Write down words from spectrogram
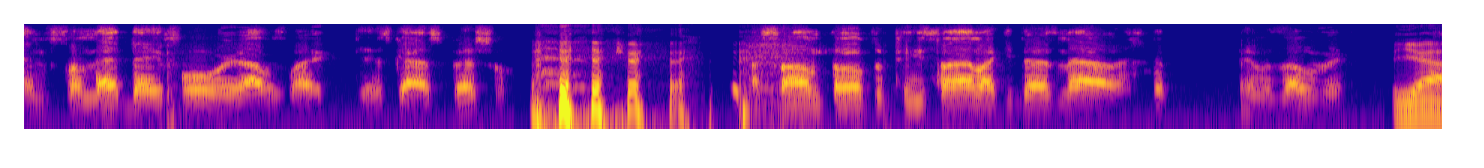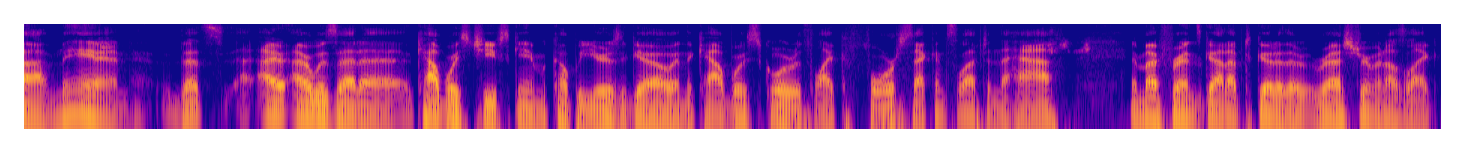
And from that day forward, I was like, yeah, this guy's special. I saw him throw up the peace sign like he does now. it was over. Yeah, man, that's I, I was at a Cowboys Chiefs game a couple years ago, and the Cowboys scored with like four seconds left in the half, and my friends got up to go to the restroom, and I was like,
